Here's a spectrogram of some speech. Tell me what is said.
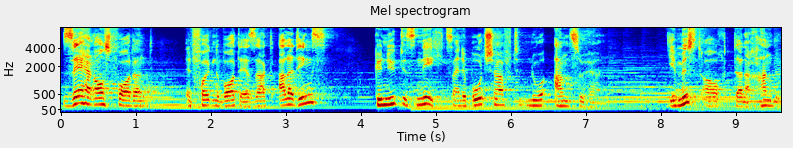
sehr herausfordernd in folgende Worte. Er sagt, allerdings genügt es nicht, seine Botschaft nur anzuhören. Ihr müsst auch danach handeln.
